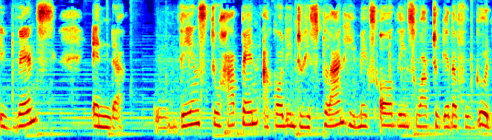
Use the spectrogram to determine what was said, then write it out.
events and uh, things to happen according to his plan. He makes all things work together for good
